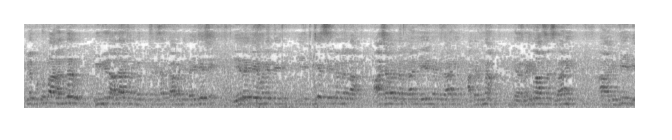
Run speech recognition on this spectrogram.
వీళ్ళ కుటుంబాలందరూ మీ మీద ఆధారపడి బతుకుతున్నాయి సార్. కాబట్టి దయచేసి ఏదైతే ఎవరైతే ఈ పిఎస్ సెంటర్ వల్ల ఆశా వర్కర్లు కానీ ఏఎన్ఎం కానీ అక్కడ ఉన్న మెడికల్ ఆఫీసర్స్ కానీ డిప్యూటీ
